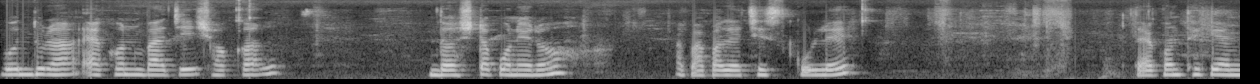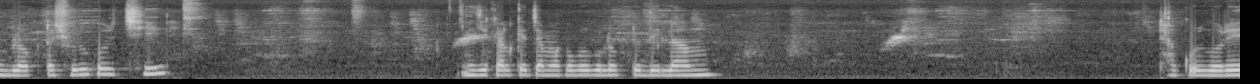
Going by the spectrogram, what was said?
বন্ধুরা, এখন বাজে সকাল দশটা পনেরো। পাপা গেছে স্কুলে। তো এখন থেকে আমি ব্লগটা শুরু করছি। এই যে কালকে জামা কাপড়গুলো একটু দিলাম। ঠাকুর ঘরে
